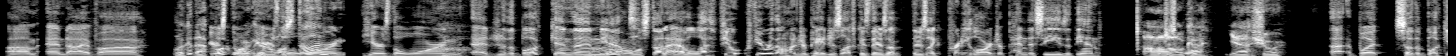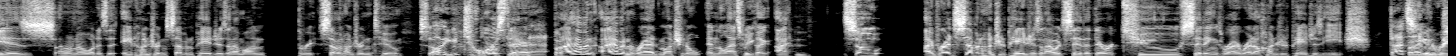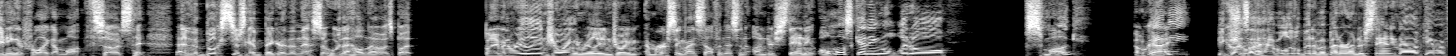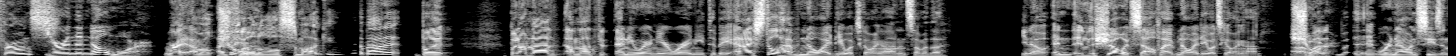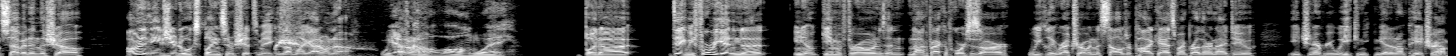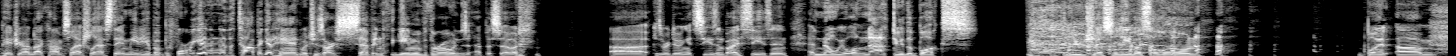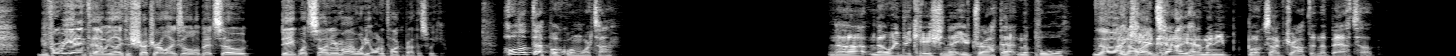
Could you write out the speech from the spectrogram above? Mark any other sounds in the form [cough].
um, and I've uh, Look at that here's the bookmark. You're here's almost the done. worn here's the worn Oh. edge of the book, and then yeah, I'm almost done. I have less few, fewer than 100 pages left because there's a there's like pretty large appendices at the end. Oh, cool. okay. Yeah, sure. Uh, but so the book is I don't know what is it 807 pages, and I'm on three 702. So oh, you almost there. that. But I haven't I haven't read much in, a, in the last week. Like I so I've read 700 pages, and I would say that there were two sittings where I read 100 pages each. That's but I've been reading it for like a month, so it's and the books just get bigger than this. So who the hell knows? But but I've been really enjoying and really enjoying immersing myself in this and understanding, almost getting a little smug, Okay. maybe because Sure. I have a little bit of a better understanding now of Game of Thrones. You're in the know more. Right. I'm, a, I'm Sure. feeling a little smug about it, but but I'm not I'm not anywhere near where I need to be, and I still have no idea what's going on in some of the, you know, and in the show itself, I have no idea what's going on. Uh, Sure. but- but it- we're now in season seven in the show. I'm gonna need you to explain some shit to me because I'm like I don't know. [sighs] We have come know. a long way. But uh, Dig, before we get into you know Game of Thrones and Knockback, of course, is our weekly retro and nostalgia podcast. My brother and I do each and every week, and you can get it on Patreon, patreon.com slash last stand media. But before we get into the topic at hand, which is our seventh Game of Thrones episode, [laughs] because we're doing it season by season. And no, we will not do the books. Can you just leave us alone? [laughs] But um, before we get into that, we like to stretch our legs a little bit. So, Dig, what's on your mind? What do you want to talk about this week? Hold up that book one more time. No, no indication that you dropped that in the pool. No, I no, can't I tell you how many books I've dropped in the bathtub.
